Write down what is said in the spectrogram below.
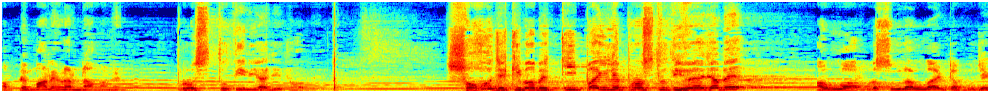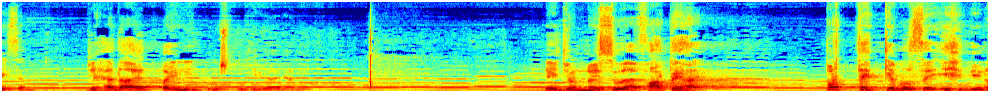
আপনি মানেন আর না মানেন, প্রস্তুতি নিয়ে যেতে হবে। সহজে কীভাবে কি পাইলে প্রস্তুতি হয়ে যাবে? আল্লাহ রসুল আল্লাহ এটা বুঝাইছেন যে হেদায়ত পাইলে প্রস্তুতি হয়ে যাবে। এই জন্যই সুরায় ফাতেহায় প্রত্যেককে বলছে, ইহদিন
